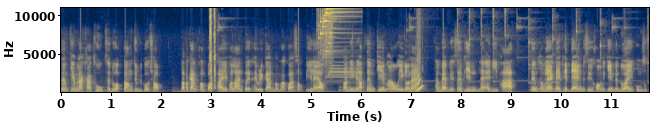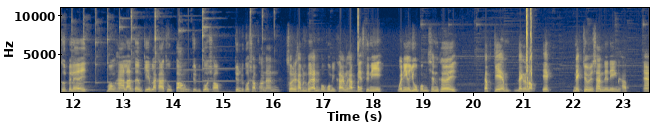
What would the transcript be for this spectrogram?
เติมเกมราคาถูกสะดวกต้องจุนบิโกช็อปรับประกันความปลอดภัยเพราะร้านเปิดให้บริการมามากกว่า 2 ปีแล้ว ตอนนี้มีรับเติมเกมเอาเองแล้วนะ ทั้งแบบเลเซอร์พินและ ID p a s s เติมครั้งแรกได้เพชรแดงไปซื้อของในเกมกันด้วย คุ้มสุดๆไปเลย มองหาร้านเติมเกมราคาถูกต้องจุนบิโกช็อปจุนบิโกช็อปเท่านั้น สวัสดีครับเพื่อนๆพวกผมอีกครั้งนะครับ Destiny วันนี้ก็อยู่ผมเช่นเคย กับเกม Ragnarok X Next Generation นั่นเองนะครับอะ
